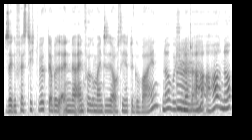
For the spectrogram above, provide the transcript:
sehr gefestigt wirkt. Aber in der einen Folge meinte sie auch, sie hätte geweint, ne? wo ich schon Mhm. dachte, aha, aha, ne?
